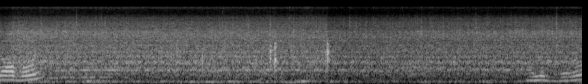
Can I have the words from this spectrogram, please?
লবণ। হলুদ গুঁড়ো।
